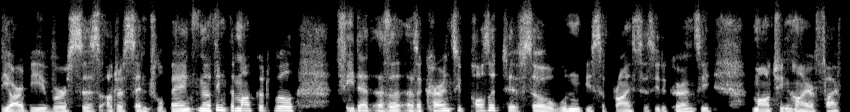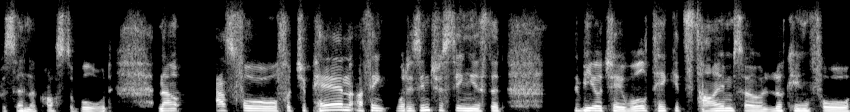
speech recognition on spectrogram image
the RBA versus other central banks. And I think the market will see that as a, as a currency positive. So wouldn't be surprised to see the currency marching higher 5% across the board. Now, as for, for Japan, I think what is interesting is that the BOJ will take its time. So, looking for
